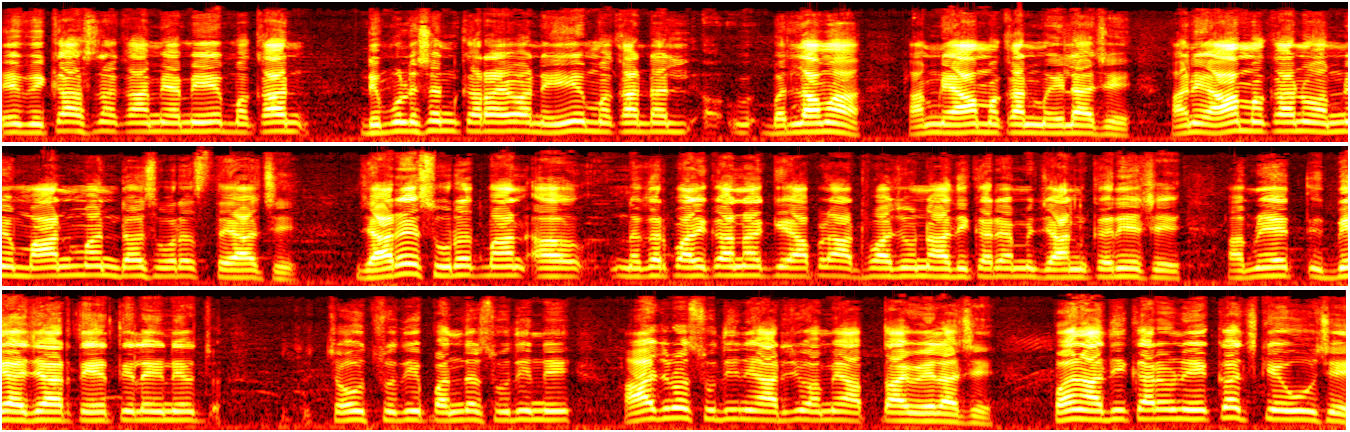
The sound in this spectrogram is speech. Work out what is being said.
એ વિકાસના કામે અમે એ મકાન ડિમોલેશન કરાવ્યા ને એ મકાનના બદલામાં અમને આ મકાન મળ્યા છે. અને આ મકાનો અમને માન માન દસ વર્ષ થયા છે. જ્યારે સુરતમાં નગરપાલિકાના કે આપણા આઠવા ઝોનના અધિકારી અમે જાણ કરીએ છીએ, અમને બે હજાર તેરથી લઈને ચૌદ સુધી, પંદર સુધીની આજ રોજ સુધીની અરજીઓ અમે આપતા આવેલા છે. પણ અધિકારીઓને એક જ કહેવું છે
